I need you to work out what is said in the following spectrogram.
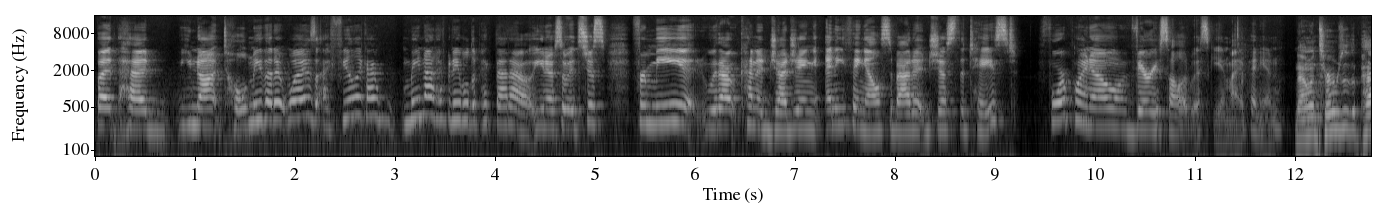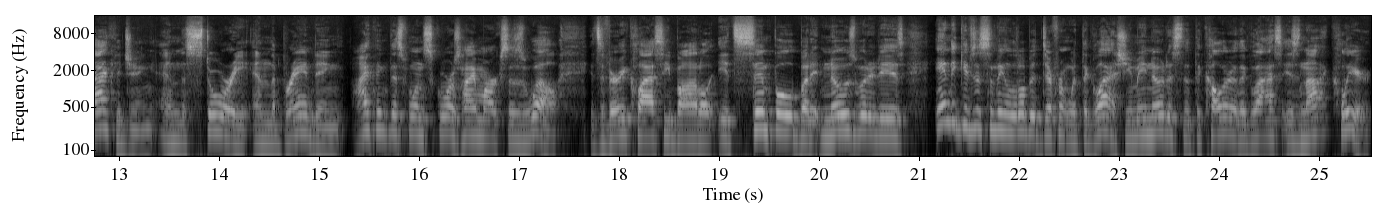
but had you not told me that it was, I feel like I may not have been able to pick that out. You know, so it's just for me, without kind of judging anything else about it, just the taste. 4.0, very solid whiskey in my opinion. Now, in terms of the packaging and the story and the branding, I think this one scores high marks as well. It's a very classy bottle. It's simple, but it knows what it is, and it gives us something a little bit different with the glass. You may notice that the color of the glass is not clear.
